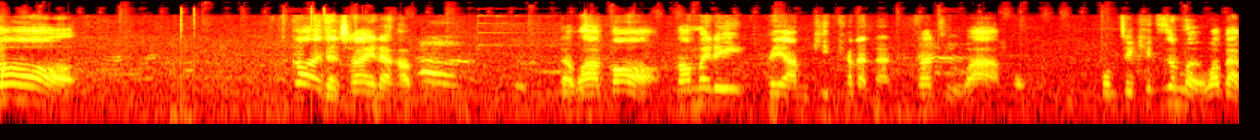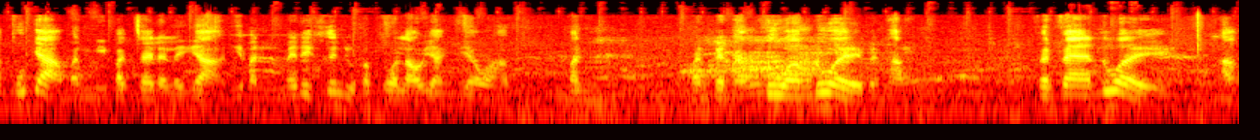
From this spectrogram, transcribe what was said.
ก็ ก็อาจจะใช่นะครับ เออแต่ว่าก็ก็ไม่ได้พยายามคิดขนาดนั้น ก็ถือว่าผมผมจะคิดเสมอว่าแบบทุกอย่างมันมีปัจจัยหลาย ๆ อย่าง ที่มันไม่ได้ขึ้นอยู่กับตัวเราอย่างเดียวอะครับ มันมันเป็นทั้งดวงด้วยเป็นทั้งแฟนๆด้วย ทั้ง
